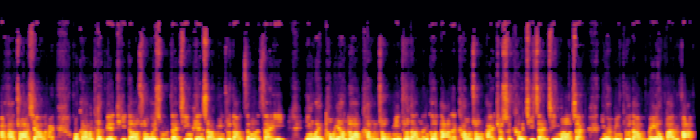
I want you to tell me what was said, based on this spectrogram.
把它抓下来。我刚刚特别提到说，为什么在晶片上民主党这么在意？因为同样都要抗中，民主党能够打的抗中牌就是科技战、经贸战，因为民主党没有办法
